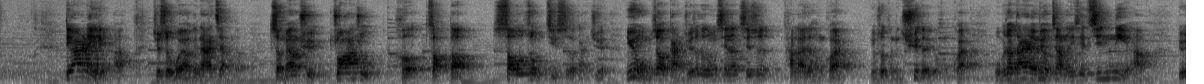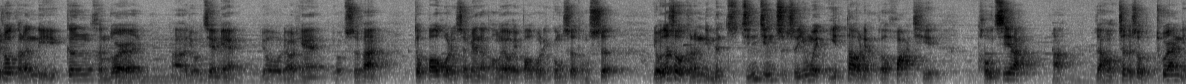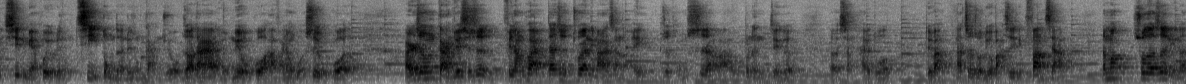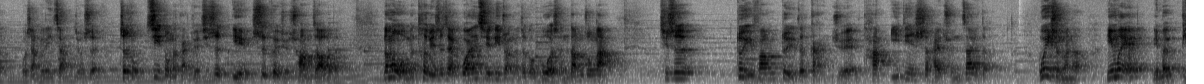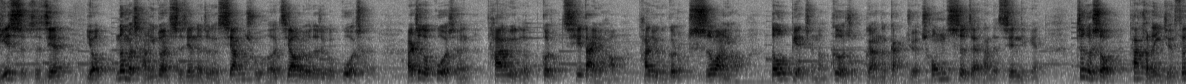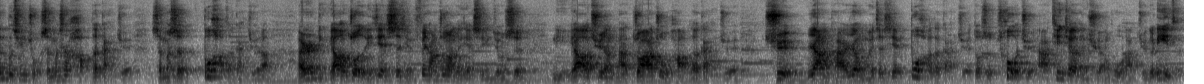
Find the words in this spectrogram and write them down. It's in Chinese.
第二类点啊，就是我要跟大家讲的，怎么样去抓住和找到稍纵即逝的感觉。因为我们知道，感觉这个东西呢，其实它来的很快，有时候可能去的也很快。我不知道大家有没有这样的一些经历哈，比如说可能你跟很多人呃有见面、有聊天、有吃饭。都包括你身边的朋友，也包括你公司的同事。有的时候可能你们仅仅只是因为一到两个话题投机了啊，然后这个时候突然你心里面会有那种悸动的那种感觉，我不知道大家有没有过哈，反正我是有过的。而这种感觉其实非常快，但是突然你马上想到，哎，我们是同事啊，我不能这个呃想太多，对吧？那这时候你又把自己给放下了。那么说到这里呢，我想跟你讲的就是这种悸动的感觉，其实也是可以去创造的。那么我们特别是在关系逆转的这个过程当中啊，其实对方对你的感觉，它一定是还存在的。为什么呢？因为你们彼此之间有那么长一段时间的这个相处和交流的这个过程，而这个过程，他对你的各种期待也好，他对你的各种失望也好，都变成了各种各样的感觉充斥在他的心里面。这个时候，他可能已经分不清楚什么是好的感觉，什么是不好的感觉了。而你要做的一件事情，非常重要的一件事情，就是你要去让他抓住好的感觉，去让他认为这些不好的感觉都是错觉啊，听起来很玄乎哈。举个例子，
